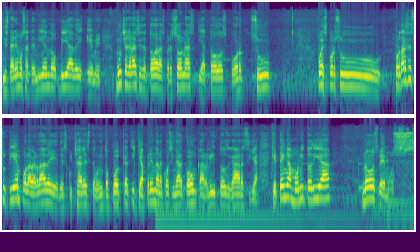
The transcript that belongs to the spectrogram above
y estaremos atendiendo vía DM. Muchas gracias a todas las personas y a todos por su, pues por su por darse su tiempo, la verdad, de, de, escuchar este bonito podcast y que aprendan a cocinar con Carlitos García. Que tengan bonito día. Nos vemos.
